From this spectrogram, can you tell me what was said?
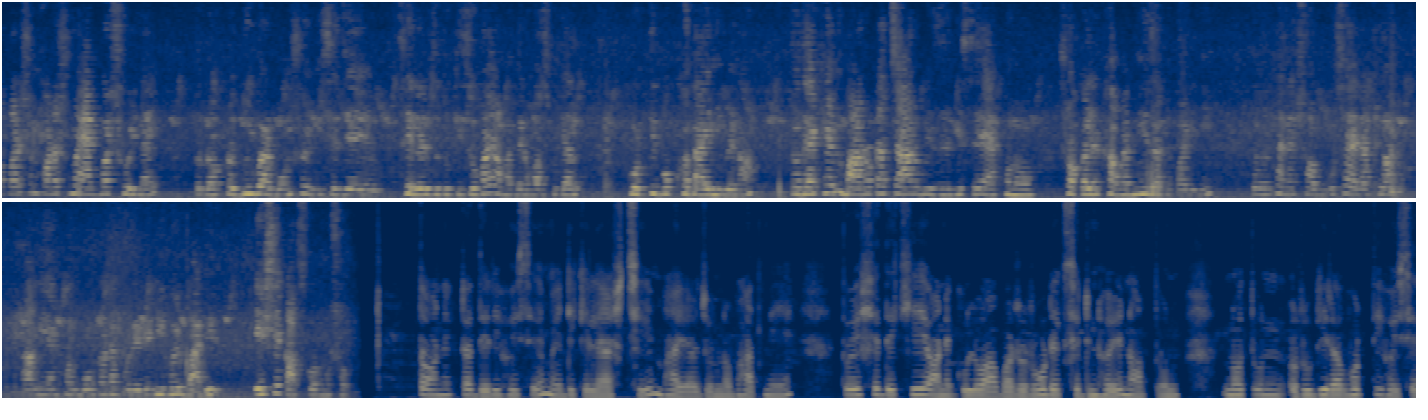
অপারেশন করার সময় একবার সই নাই। তো ডক্টর দুইবার বোন সই নিছে যে ছেলের যদি কিছু হয় আমাদের হসপিটাল কর্তৃপক্ষ দায় নিবে না। তো দেখেন বারোটা চার বেজে গেছে এখনও সকালের খাবার নিয়ে যেতে পারিনি। তো এখানে সব গুছায় রাখলাম। আমি এখন বোরকাটা করে রেডি হই বাড়ির এসে কাজকর্ম সব তো অনেকটা দেরি হয়েছে মেডিকেলে আসছি, ভাইয়ার জন্য ভাত নিয়ে। তো এসে দেখি অনেকগুলো আবার রোড অ্যাক্সিডেন্ট হয়ে নতুন নতুন রুগীরা ভর্তি হয়েছে।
